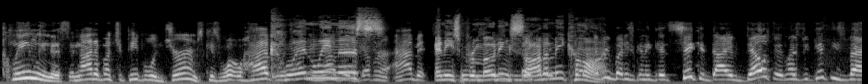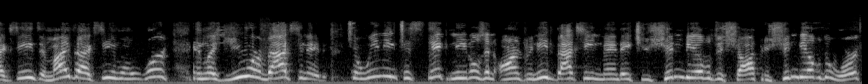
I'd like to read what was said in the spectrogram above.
cleanliness and not a bunch of people with germs. Because what will happen Cleanliness? Governor Abbott, And he's promoting sodomy? it- Come on. everybody's going to get sick and die of Delta unless we get these vaccines. And my vaccine won't work unless you are vaccinated. So we need to stick needles in arms. We need vaccine mandates. You shouldn't be able to shop. You shouldn't be able to work.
